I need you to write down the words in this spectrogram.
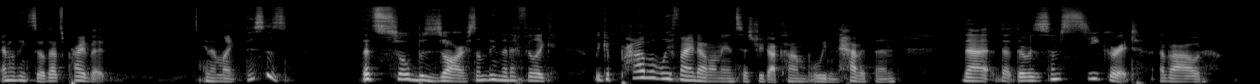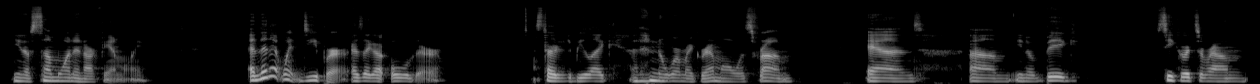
I don't think so. That's private. And I'm like, this is, that's so bizarre. Something that I feel like we could probably find out on ancestry.com, but we didn't have it then. That that there was some secret about, you know, someone in our family. And then it went deeper as I got older. Started to be like, I didn't know where my grandma was from. And um, you know, big secrets around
